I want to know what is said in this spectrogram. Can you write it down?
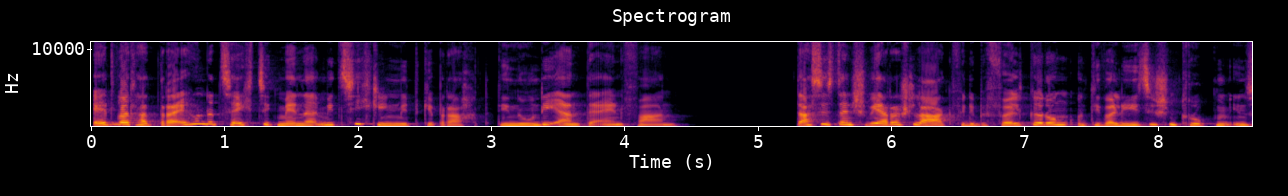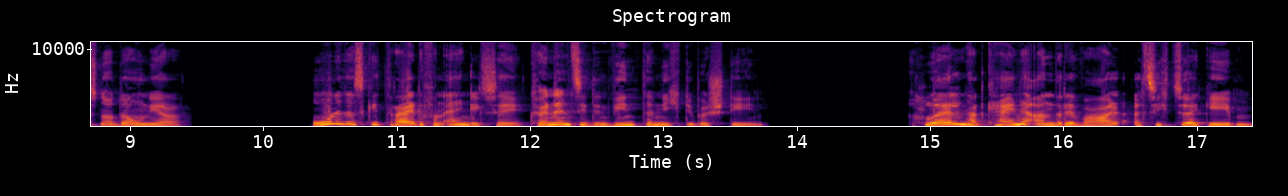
Edward hat 360 Männer mit Sicheln mitgebracht, die nun die Ernte einfahren. Das ist ein schwerer Schlag für die Bevölkerung und die walisischen Truppen in Snowdonia. Ohne das Getreide von Anglesey können sie den Winter nicht überstehen. Llewellyn hat keine andere Wahl, als sich zu ergeben.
